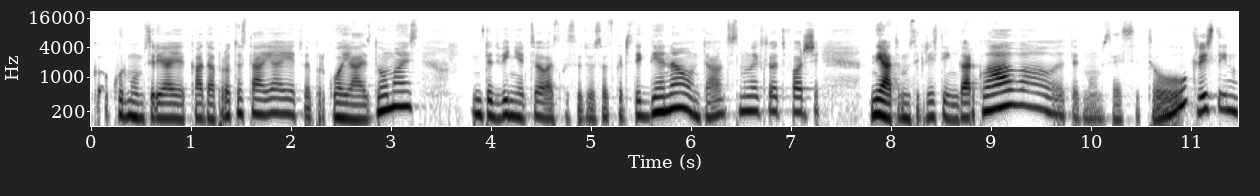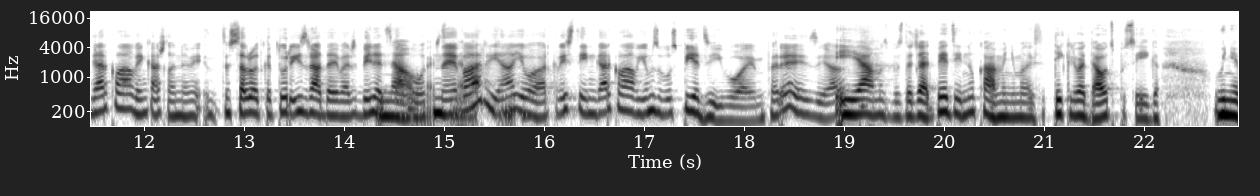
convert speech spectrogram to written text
kur mums ir jāiet, kādā protestā jāiet, vai par ko jāizdomājas. Un tad viņi ir cilvēki, kas ar to saskaras ikdienā, un tā un tas man liekas ļoti forši. Jā, tad mums ir Kristīna Garklāva, tad mums esi tu. Kristīna Garklā vienkārši, lai nevi... tu saproti, ka tur izrādēji vairs biļetes dabūt nevar, nevar. jā, jo ar Kristīnu Garklāvu jums būs piedzīvojumi, pareizi, jā? Jā, mums būs dažādi piedzīvumi. Nu, kā viņa, man liekas, ir tik ļoti daudzpusīga. Viņa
